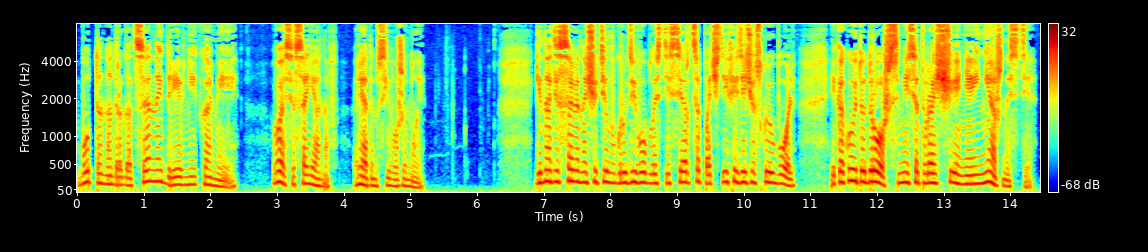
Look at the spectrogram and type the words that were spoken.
будто на драгоценной древней камее. Вася Саянов рядом с его женой. Геннадий Савин ощутил в груди в области сердца почти физическую боль и какую-то дрожь, смесь отвращения и нежности —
